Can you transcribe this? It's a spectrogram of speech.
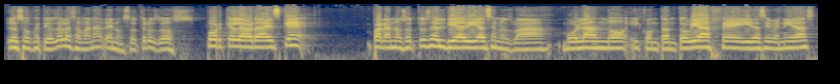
los objetivos de la semana de nosotros dos. Porque la verdad es que para nosotros el día a día se nos va volando y con tanto viaje, idas y venidas,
